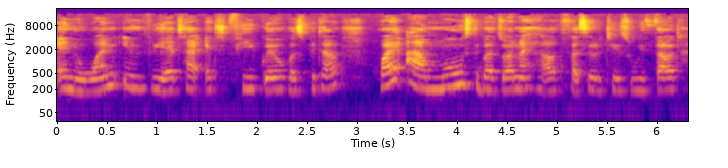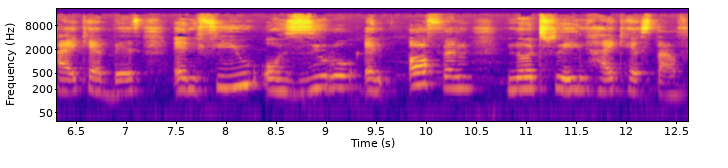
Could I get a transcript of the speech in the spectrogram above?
And one in theater at Phikwe Hospital. Why are most Botswana health facilities without high care beds and few or zero and often no trained high care staff?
